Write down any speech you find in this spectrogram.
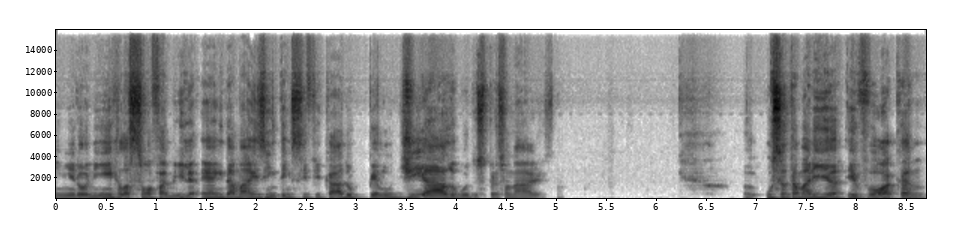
em ironia em relação à família, é ainda mais intensificado pelo diálogo dos personagens. O Santa Maria evoca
